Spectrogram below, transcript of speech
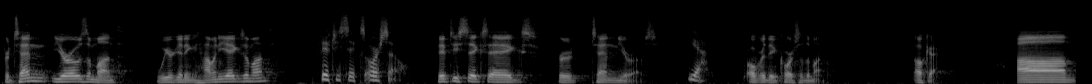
for ten euros a month, we are getting how many eggs a month? Fifty six or so. Fifty six eggs for ten euros Yeah. over the course of the month. Okay. Um.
